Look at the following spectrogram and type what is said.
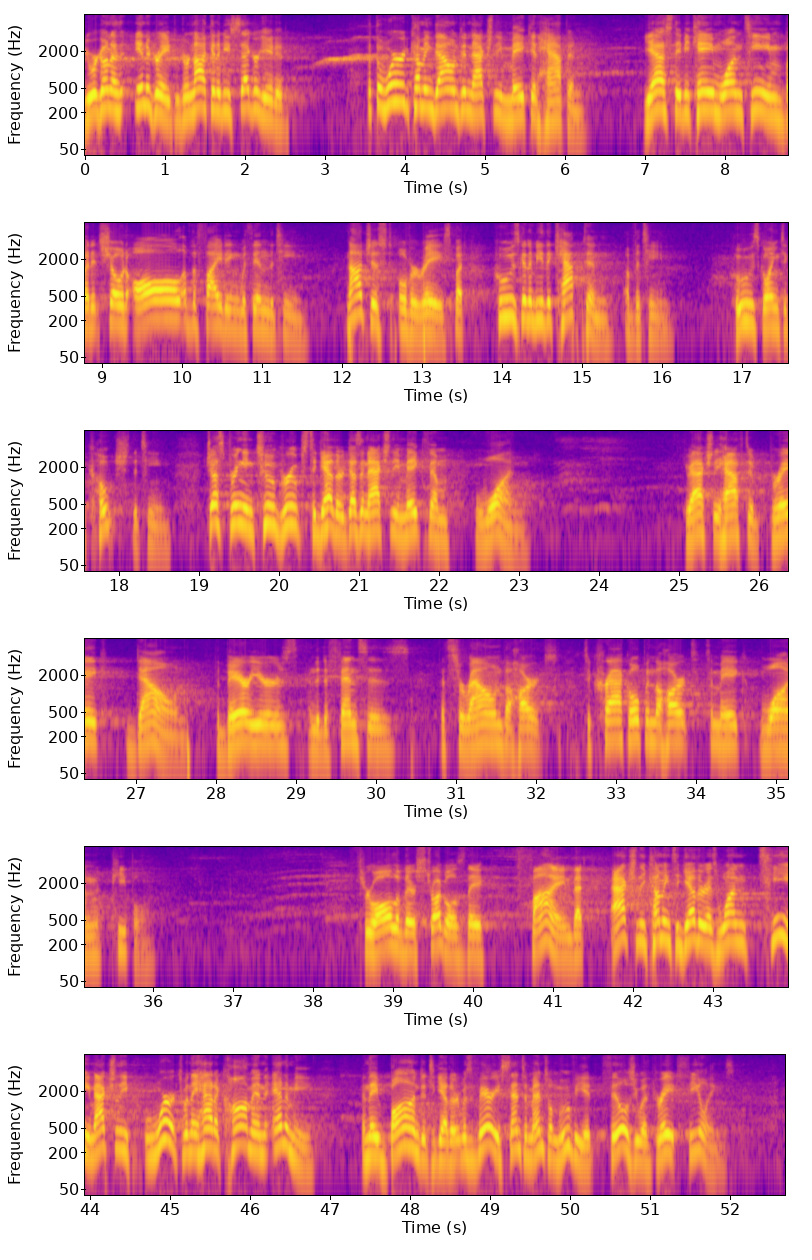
You are going to integrate, you're not going to be segregated. But the word coming down didn't actually make it happen. Yes, they became one team, but it showed all of the fighting within the team. Not just over race, but who's going to be the captain of the team? Who's going to coach the team? Just bringing two groups together doesn't actually make them one. You actually have to break down the barriers and the defenses that surround the heart, to crack open the heart to make one people through all of their struggles, they find that actually coming together as one team actually worked when they had a common enemy and they bonded together. It was a very sentimental movie. It fills you with great feelings.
